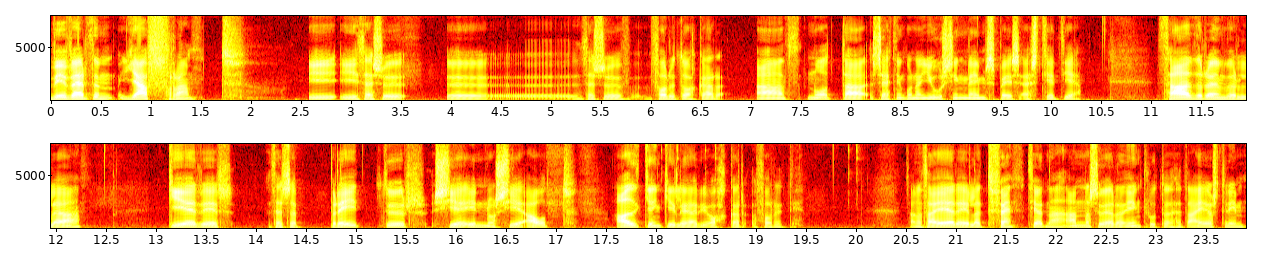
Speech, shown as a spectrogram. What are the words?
við verðum jáframt í, í þessu, uh, þessu forritu okkar að nota setninguna using namespace std. Það raunverulega gerir þessa breytur sé inn og sé átt aðgengilegar í okkar forriti. Þannig að það er eiginlega tvent hérna, annars verður að inklúta þetta IOStream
